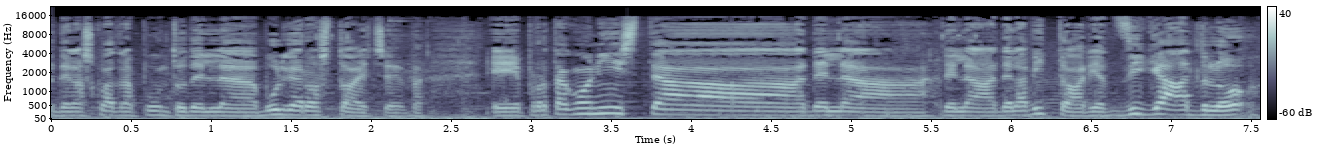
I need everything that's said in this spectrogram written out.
della squadra appunto del bulgaro Stoicev e protagonista della, della- della vittoria Zigadlo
